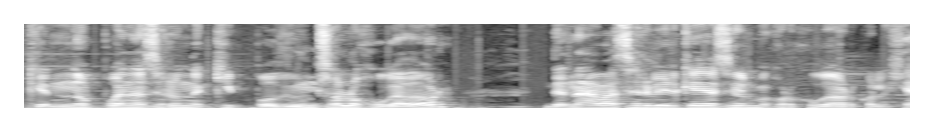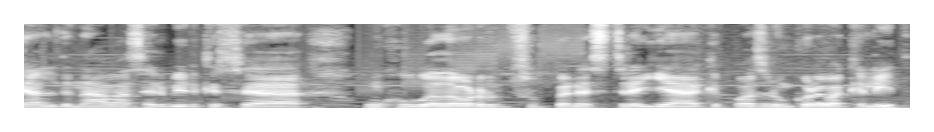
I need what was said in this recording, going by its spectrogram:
que no pueden hacer un equipo de un solo jugador, de nada va a servir que haya sido el mejor jugador colegial, de nada va a servir que sea un jugador superestrella que pueda ser un coreback elite.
